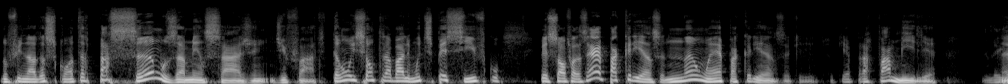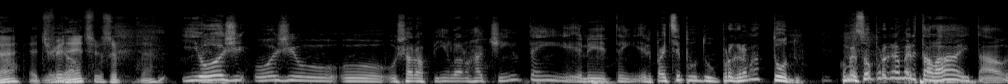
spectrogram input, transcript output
no final das contas, passamos a mensagem de fato. Então, isso é um trabalho muito específico. O pessoal fala assim, é para criança. Não é para criança, querido. Isso aqui é para família. Legal, né? É diferente. Você, né? E hoje, hoje o, o, o Xaropinho lá no Ratinho tem ele, tem. ele participa do programa todo. Começou o programa, ele tá lá e tal.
